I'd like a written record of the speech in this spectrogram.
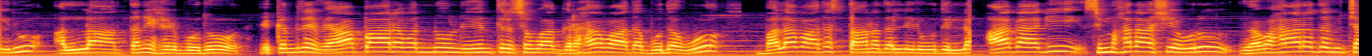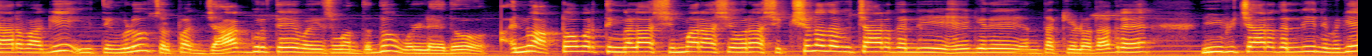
ಇದು ಅಲ್ಲ ಅಂತಲೇ ಹೇಳ್ಬೋದು. ಏಕೆಂದರೆ ವ್ಯಾಪಾರವನ್ನು ನಿಯಂತ್ರಿಸುವ ಗ್ರಹವಾದ ಬುಧವು ಬಲವಾದ ಸ್ಥಾನದಲ್ಲಿರುವುದಿಲ್ಲ. ಹಾಗಾಗಿ ಸಿಂಹರಾಶಿಯವರು ವ್ಯವಹಾರದ ವಿಚಾರವಾಗಿ ಈ ತಿಂಗಳು ಸ್ವಲ್ಪ ಜಾಗೃತೆ ವಹಿಸುವಂಥದ್ದು ಒಳ್ಳೆಯದು. ಇನ್ನು ಅಕ್ಟೋಬರ್ ತಿಂಗಳ ಸಿಂಹರಾಶಿಯವರ ಶಿಕ್ಷಣದ ವಿಚಾರದಲ್ಲಿ ಹೇಗಿದೆ ಅಂತ ಕೇಳೋದಾದರೆ, ಈ ವಿಚಾರದಲ್ಲಿ ನಿಮಗೆ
